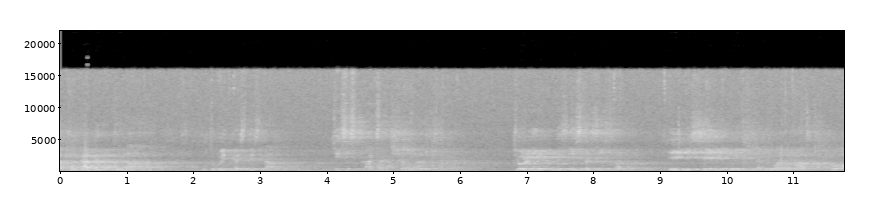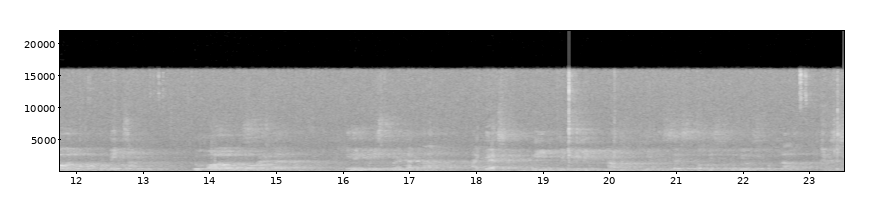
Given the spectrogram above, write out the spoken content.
have forgotten to love and to witness this love. Jesus Christ has shown us during this Easter season, He is saying to each and every one of us, go on and make time. Go on and spread that love. And if we spread that love, I guess we will really become witnesses of this news of love, Jesus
